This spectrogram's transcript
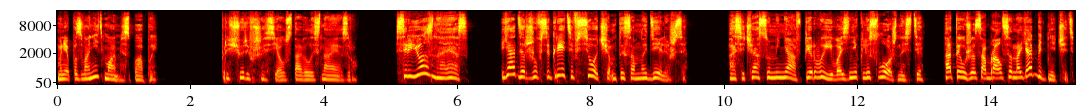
Мне позвонить маме с папой?» Прищурившись, я уставилась на Эзру. «Серьезно, Эз? Я держу в секрете все, чем ты со мной делишься. А сейчас у меня впервые возникли сложности, а ты уже собрался наябедничать?»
